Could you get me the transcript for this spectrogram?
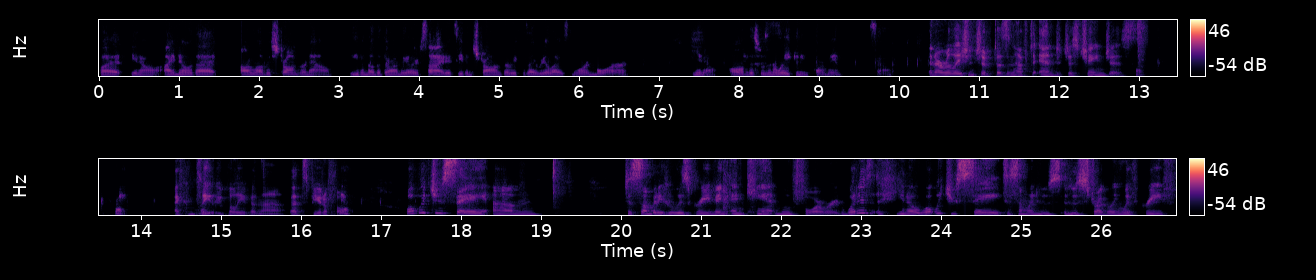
But you know, I know that our love is stronger now even though that they're on the other side, it's even stronger because I realized more and more, you know, all of this was an awakening for me. So, and our relationship doesn't have to end; it just changes. Right. I completely right. believe in that. That's beautiful. Yeah. What would you say um, to somebody who is grieving and can't move forward? What is, you know, what would you say to someone who's who's struggling with grief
